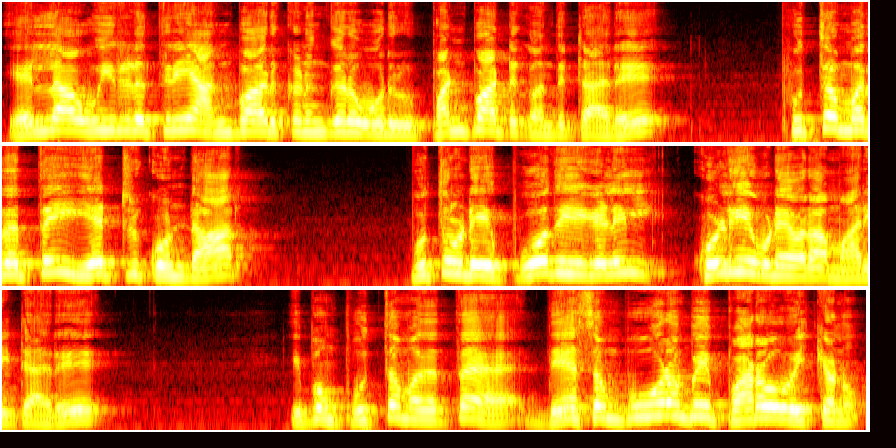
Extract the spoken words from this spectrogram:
எல்லா உயிரிடத்திலையும் அன்பாக இருக்கணுங்கிற ஒரு பண்பாட்டுக்கு வந்துட்டார். புத்த மதத்தை ஏற்றுக்கொண்டார். புத்தனுடைய போதைகளில் கொள்கை உடையவராக மாறிட்டார். இப்போ புத்த மதத்தை தேசம் பூரா போய் பரவ வைக்கணும்.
